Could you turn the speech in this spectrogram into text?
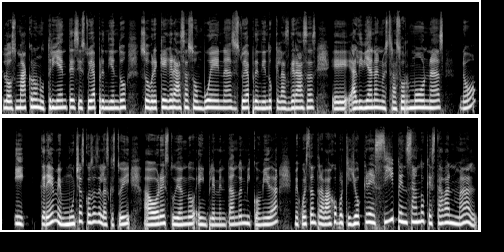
los macronutrientes y estoy aprendiendo sobre qué grasas son buenas, estoy aprendiendo que las grasas eh, alivianan nuestras hormonas, ¿no? Y créeme, muchas cosas de las que estoy ahora estudiando e implementando en mi comida me cuestan trabajo porque yo crecí pensando que estaban mal.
